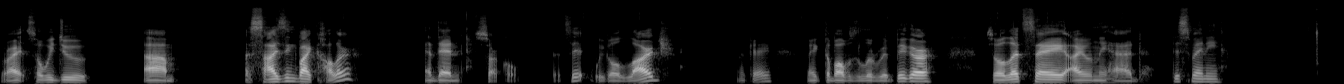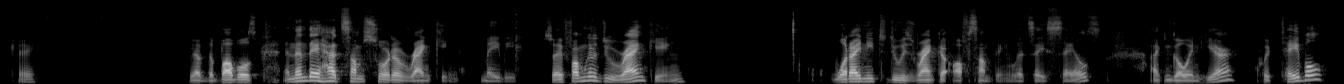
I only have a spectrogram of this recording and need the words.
right? So we do um, a sizing by color and then circle. That's it. We go large, okay? Make the bubbles a little bit bigger. So let's say I only had this many, okay? We have the bubbles, and then they had some sort of ranking, maybe. So if I'm going to do ranking, what I need to do is rank it off something. Let's say sales. I can go in here, quick table,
